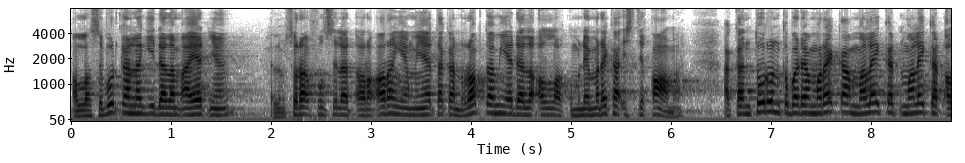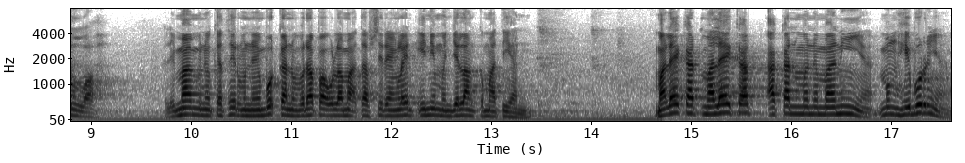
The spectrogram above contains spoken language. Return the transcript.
Allah sebutkan lagi dalam ayatnya dalam surah Fusilat orang-orang yang menyatakan Rabb kami adalah Allah kemudian mereka istiqamah akan turun kepada mereka malaikat-malaikat Allah. Imam Ibnu Katsir menyebutkan beberapa ulama tafsir yang lain ini menjelang kematian. Malaikat-malaikat akan menemaninya, menghiburnya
